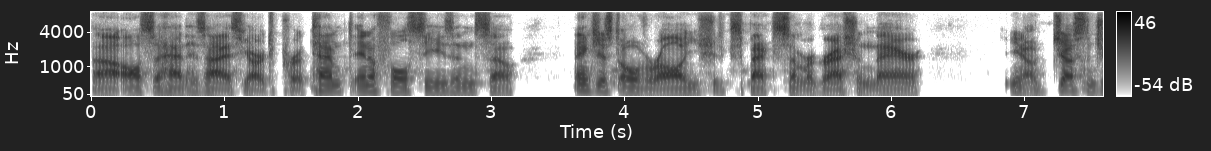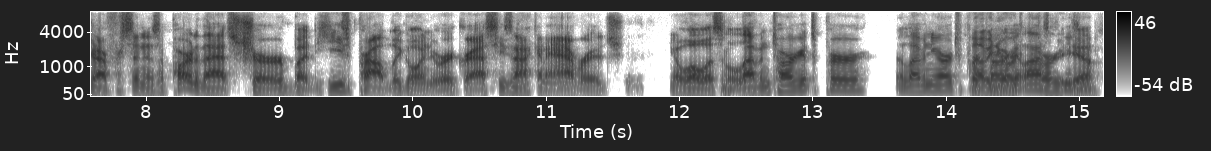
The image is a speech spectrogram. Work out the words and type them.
Uh, also had his highest yards per attempt in a full season. So I think just overall, you should expect some regression there. You know, Justin Jefferson is a part of that, sure, but he's probably going to regress. He's not going to average, you know, what was it, 11 targets per 11 yards per 11 target yards last target, season? yeah.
